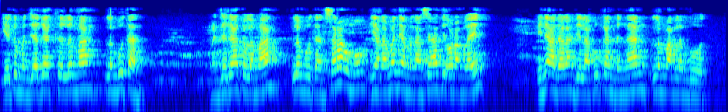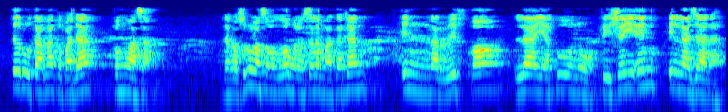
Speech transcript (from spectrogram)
yaitu menjaga kelemah lembutan. Menjaga kelemah lembutan secara umum yang namanya menasihati orang lain ini adalah dilakukan dengan lemah lembut terutama kepada penguasa. Dan Rasulullah SAW mengatakan innar rifqa la yakunu fi syai'in illa zanah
